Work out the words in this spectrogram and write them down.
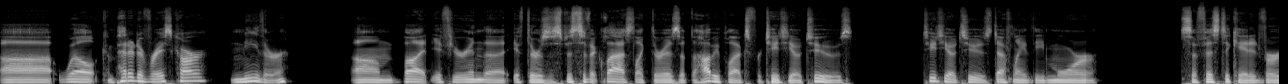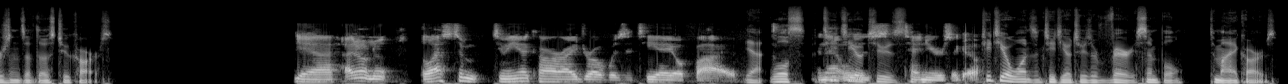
Uh, well, competitive race car, neither. Um, but if you're in the if there's a specific class like there is at the Hobbyplex for TT02s, TT02 is definitely the more sophisticated versions of those two cars. Yeah, I don't know. The last Tam- Tamiya car I drove was a TA05, Yeah, well, s- and TT02s, 10 years ago. TT01s and TT02s are very simple Tamiya cars.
